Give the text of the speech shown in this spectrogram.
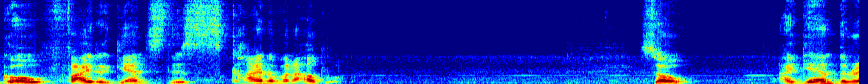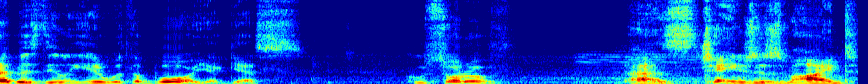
go fight against this kind of an outlook. So, again, the Rebbe is dealing here with a boy, I guess, who sort of has changed his mind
